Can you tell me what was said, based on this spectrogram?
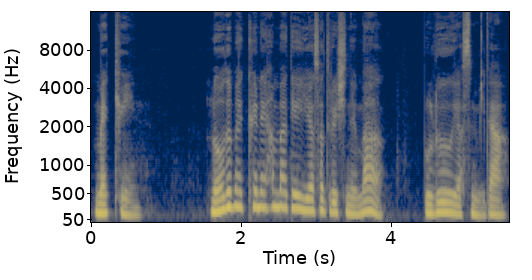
맥퀸. 로드 맥퀸의 한마디에 이어서 들으신 음악, Blue였습니다.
